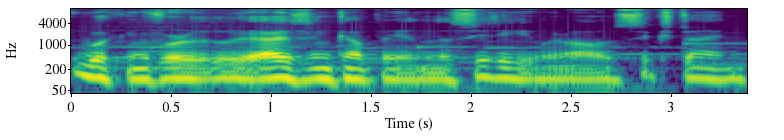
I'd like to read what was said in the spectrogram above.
working for the liaison company in the city when I was 16.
